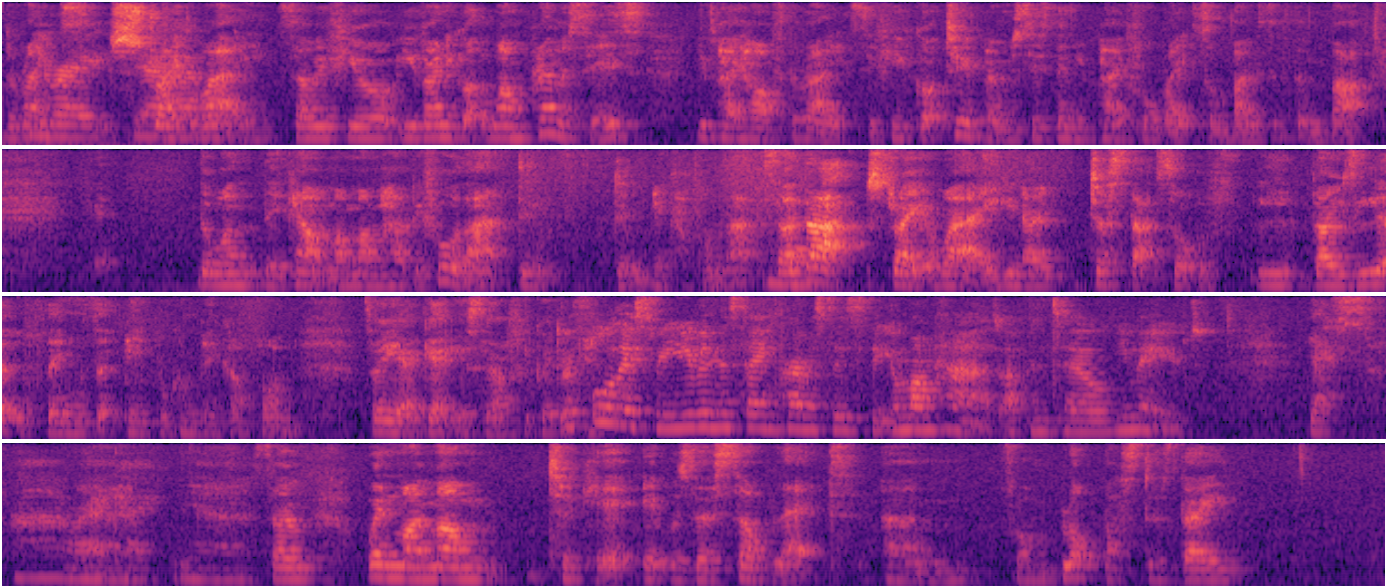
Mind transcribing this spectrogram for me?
the rates, rates, straight yeah. away. So if you're you've only got the one premises, you pay half the rates. If you've got two premises, then you pay full rates on both of them. But the one the account my mum had before that didn't didn't pick up on that. So Yeah. that straight away, you know, just that sort of l- those little things that people can pick up on. So yeah, get yourself a good account. Before this, were you in the same premises that your mum had up until you moved? Yes. Ah, right, yeah, okay. Yeah. So when my mum took it, it was a sublet um, from Blockbusters. They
